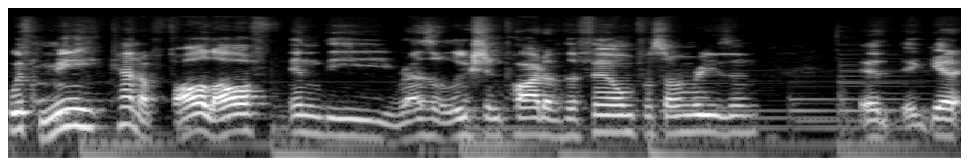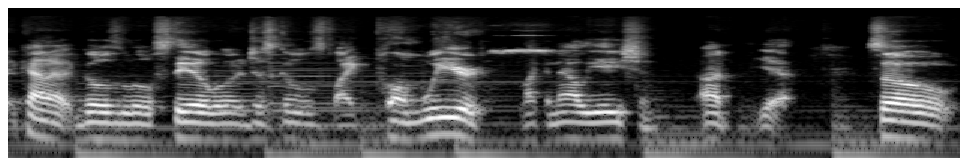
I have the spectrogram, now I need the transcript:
with me kind of fall off in the resolution part of the film for some reason. It, it get kind of goes a little stale or it just goes like plumb weird, like annihilation. Uh, yeah. So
